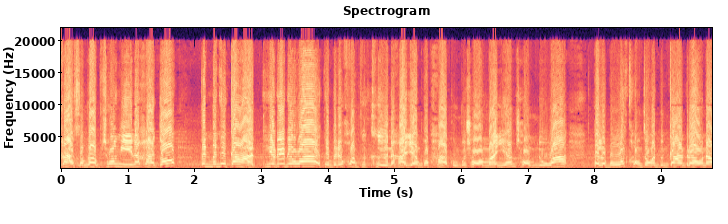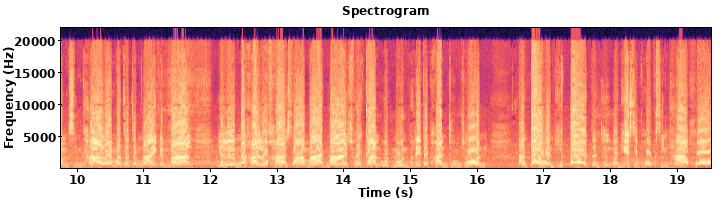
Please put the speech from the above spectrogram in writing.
ค่ะสำหรับช่วงนี้นะคะก็เป็นบรรยากาศที่เรียกได้ว่าเต็มไปด้วยความคึกคืนนะคะย้ำก็พาคุณผู้ชมมาเยี่ยมชมดูว่าแต่ละบูธของจังหวัดบึงการเรานำสินค้าอะไรมาจัดจำหน่ายกันบ้าง อย่าลืมนะคะลูกค้าสามารถมาช่วยการอุดหนุนผลิตภัณฑ์ชุมชน ตั้งแต่วันที่ 8 จนถึงวันที่ 16 สิงหาคม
